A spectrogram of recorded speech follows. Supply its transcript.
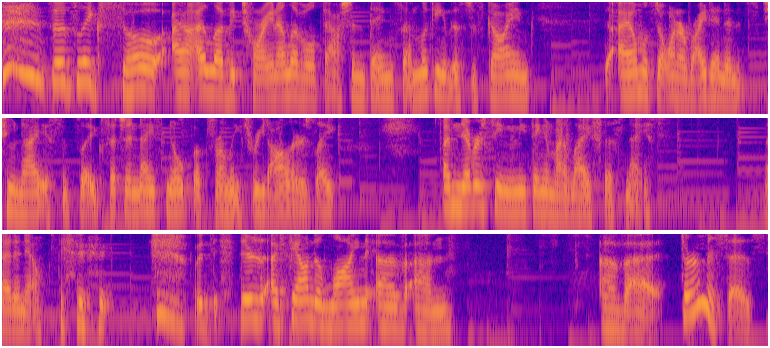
so it's like so I, I, love Victorian. I love old fashioned things. I'm looking at this just going, I almost don't want to write in it. It's too nice. It's like such a nice notebook for only three dollars. Like I've never seen anything in my life this nice. I don't know. but there's I found a line of um, of uh, thermoses.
